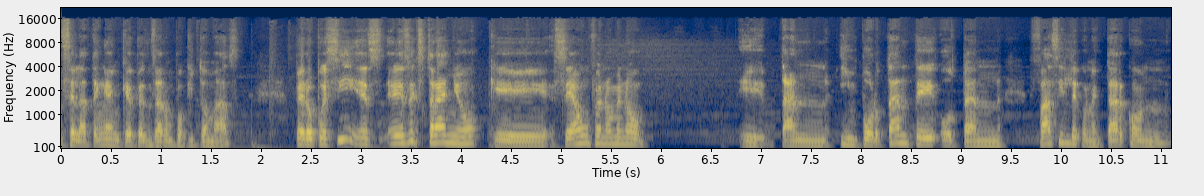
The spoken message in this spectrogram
se la tengan que pensar un poquito más. Pero pues sí, es, extraño que sea un fenómeno eh, tan importante o tan fácil de conectar con,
